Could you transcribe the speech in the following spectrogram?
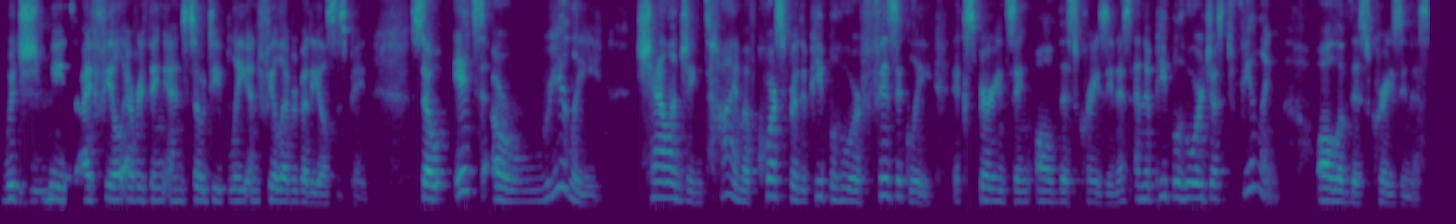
which mm-hmm. means I feel everything and so deeply and feel everybody else's pain. So it's a really challenging time, of course, for the people who are physically experiencing all this craziness and the people who are just feeling all of this craziness.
